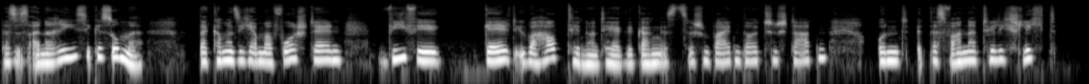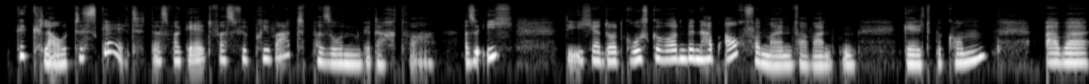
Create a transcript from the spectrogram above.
Das ist eine riesige Summe. Da kann man sich einmal vorstellen, wie viel Geld überhaupt hin und her gegangen ist zwischen beiden deutschen Staaten. Und das war natürlich schlicht geklautes Geld. Das war Geld, was für Privatpersonen gedacht war. Also ich, die ich ja dort groß geworden bin, habe auch von meinen Verwandten Geld bekommen. Aber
